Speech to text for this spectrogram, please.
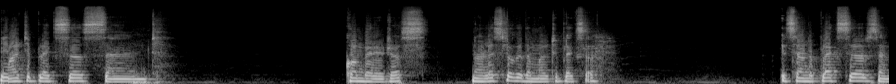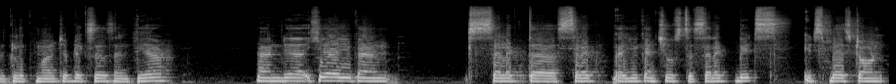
multiplexers and comparators now let's look at the multiplexer. It's under plexers and click multiplexers and here. And uh, here you can select the select uh, you can choose the select bits. It's based on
